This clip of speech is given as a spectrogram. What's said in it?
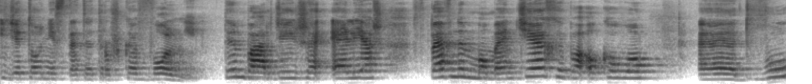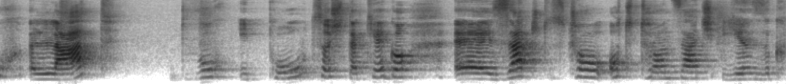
idzie to niestety troszkę wolniej. Tym bardziej, że Eliasz w pewnym momencie, chyba około e, dwóch lat, dwóch i pół, coś takiego, e, zaczął odtrącać język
